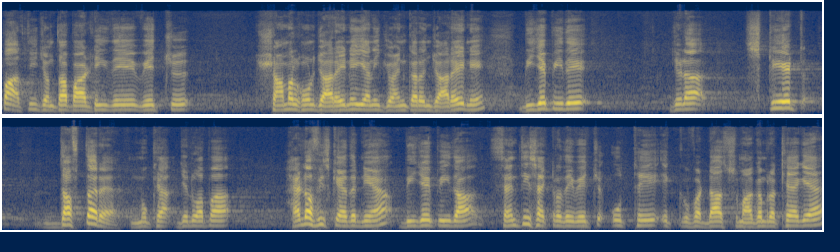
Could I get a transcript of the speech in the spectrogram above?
ਭਾਰਤੀ ਜਨਤਾ ਪਾਰਟੀ ਦੇ ਵਿੱਚ ਸ਼ਾਮਲ ਹੋਣ ਜਾ ਰਹੇ ਨੇ, ਯਾਨੀ ਜੁਆਇਨ ਕਰਨ ਜਾ ਰਹੇ ਨੇ। ਬੀਜੇਪੀ ਦੇ ਜਿਹੜਾ ਸਟੇਟ ਦਫ਼ਤਰ ਹੈ, ਮੁਖਿਆ ਜਦੋਂ ਆਪਾਂ ਹੈੱਡ ਆਫਿਸ ਕਹਿ ਦਿੰਦੇ ਆ ਬੀਜੇਪੀ ਦਾ 37 ਸੈਕਟਰ ਦੇ ਵਿੱਚ ਉੱਥੇ ਇੱਕ ਵੱਡਾ ਸਮਾਗਮ ਰੱਖਿਆ ਗਿਆ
